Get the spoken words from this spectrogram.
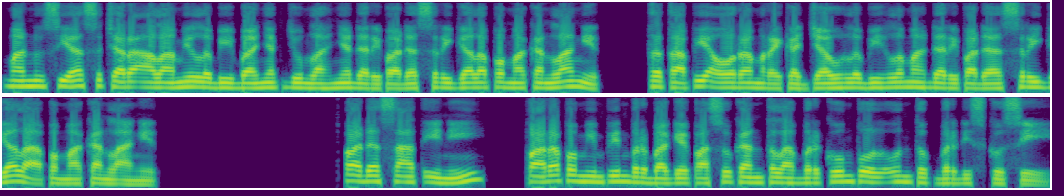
Manusia secara alami lebih banyak jumlahnya daripada serigala pemakan langit, tetapi aura mereka jauh lebih lemah daripada serigala pemakan langit. Pada saat ini, para pemimpin berbagai pasukan telah berkumpul untuk berdiskusi.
